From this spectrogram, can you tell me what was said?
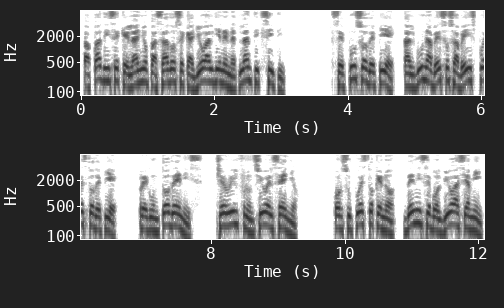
Papá dice que el año pasado se cayó alguien en Atlantic City. Se puso de pie. ¿Alguna vez os habéis puesto de pie? Preguntó Dennis. Cheryl frunció el ceño. Por supuesto que no, Dennis se volvió hacia mí.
